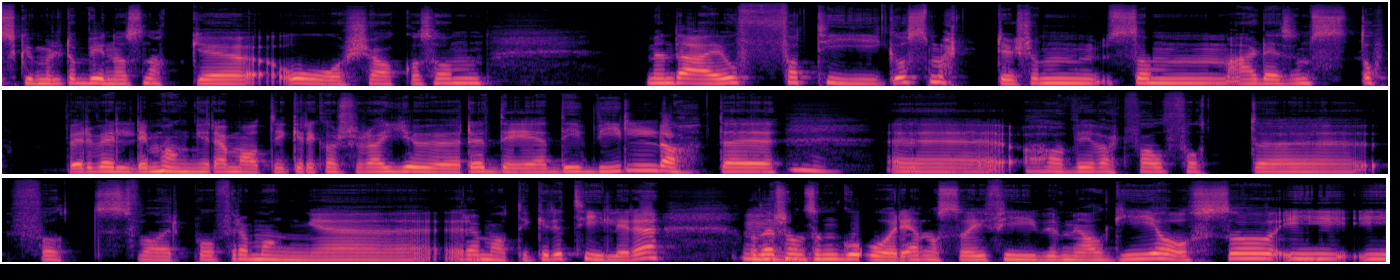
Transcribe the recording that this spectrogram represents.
skummelt å begynne å snakke årsak og sånn, men det er jo fatigue og smerter som, som er det som stopper stopper veldig mange revmatikere kanskje fra å gjøre det de vil, da. Det mm. eh, har vi i hvert fall fått, eh, fått svar på fra mange revmatikere tidligere. Og det er mm. sånn som går igjen også i fibromyalgi, og også i, i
